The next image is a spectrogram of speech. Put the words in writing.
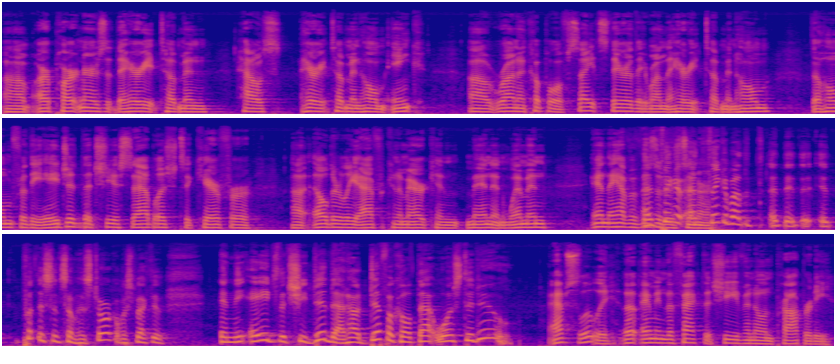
Um, our partners at the Harriet Tubman House, Harriet Tubman Home Inc., uh, run a couple of sites there. They run the Harriet Tubman Home, the home for the aged that she established to care for uh, elderly African American men and women, and they have a visitor and think, center. And think about the, it, it, put this in some historical perspective. In the age that she did that, how difficult that was to do. Absolutely. Uh, I mean, the fact that she even owned property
